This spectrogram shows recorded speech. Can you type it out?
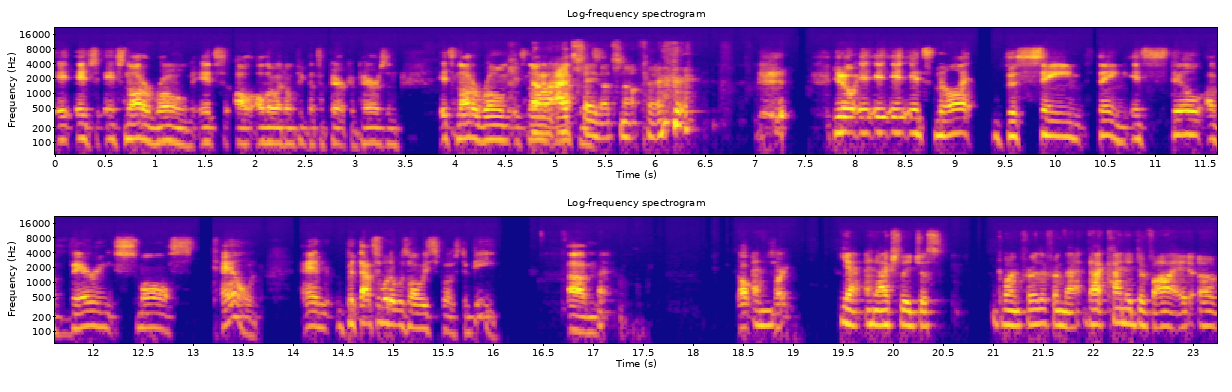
it, it's it's not a Rome. It's although I don't think that's a fair comparison. It's not a Rome. It's No, not an I'd say that's not fair. You know, it, it, it- it's not the same thing. It's still a very small town, and but that's what it was always supposed to be. Um, oh, And- sorry. yeah, and actually, just going further from that, that kind of divide of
